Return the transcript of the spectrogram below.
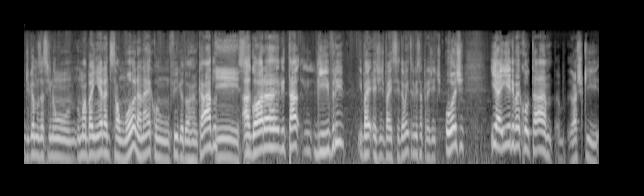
digamos assim, num- numa banheira de salmoura, né? Com o fígado arrancado. Isso. Agora ele tá livre e vai, a gente vai se dar uma entrevista pra gente hoje. E aí ele vai contar, eu acho que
